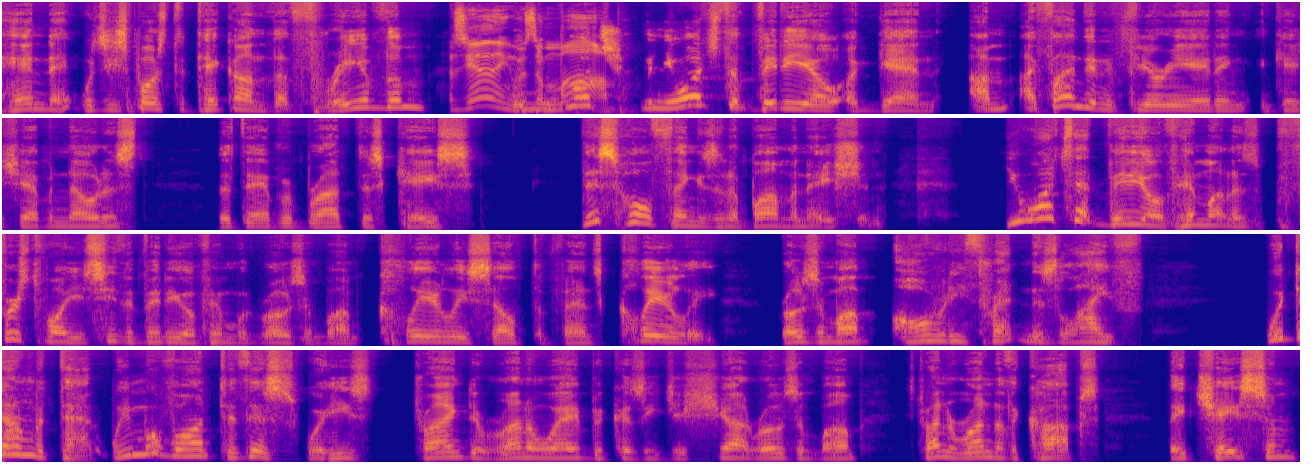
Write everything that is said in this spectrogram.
hand was he supposed to take on the three of them? That's the other thing. It was a When you mob. Watch, when you watch the video again, um, I find it infuriating. In case you haven't noticed that they ever brought this case, this whole thing is an abomination. You watch that video of him on his. First of all, you see the video of him with Rosenbaum. Clearly self-defense. Clearly, Rosenbaum already threatened his life. We're done with that. We move on to this where he's trying to run away because he just shot Rosenbaum. He's trying to run to the cops. They chase him.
